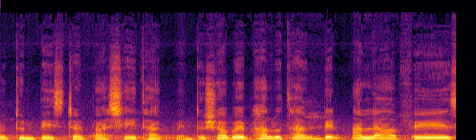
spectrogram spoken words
নতুন পেজটার পাশেই থাকবেন। তো সবাই ভালো থাকবেন। আল্লাহ হাফেজ।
